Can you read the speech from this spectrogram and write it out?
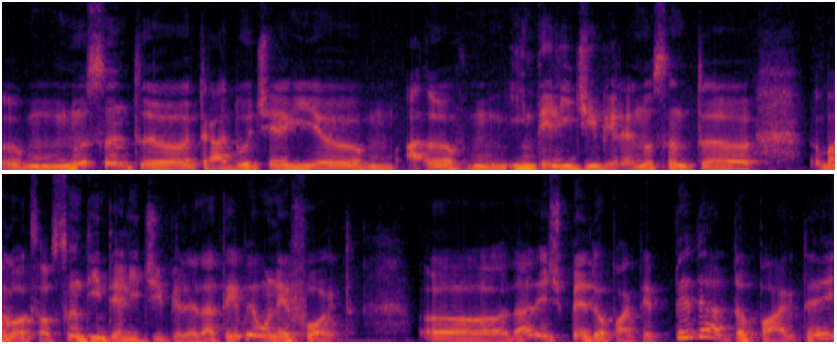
um, nu sunt traduceri inteligibile, nu sunt, mă rog, sau sunt inteligibile, dar trebuie un efort. Da? Deci, pe de o parte. Pe de altă parte,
